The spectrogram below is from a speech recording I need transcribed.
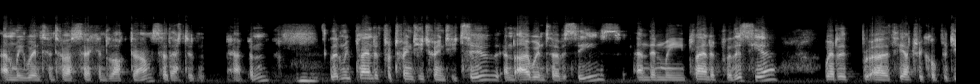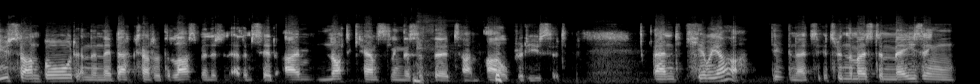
and we went into our second lockdown, so that didn't happen. Mm. Then we planned it for 2022, and I went overseas, and then we planned it for this year. We had a uh, theatrical producer on board, and then they backed out at the last minute, and Adam said, I'm not cancelling this a third time, I'll produce it. And here we are. You know, it's, it's been the most amazing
